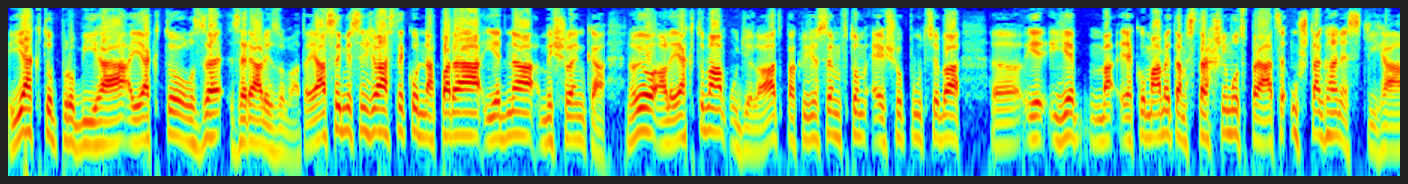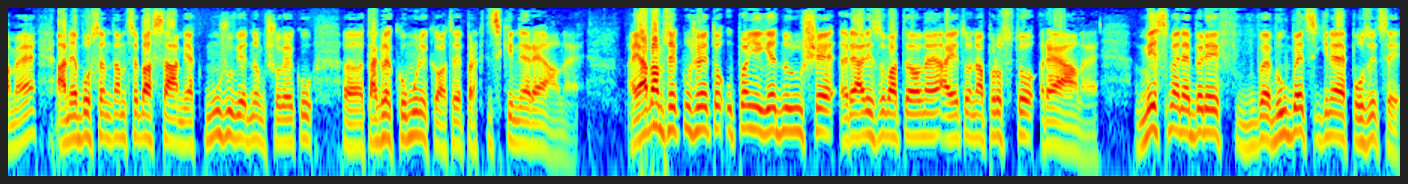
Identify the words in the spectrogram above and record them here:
jak to probíhá a jak to lze zrealizovat. A já si myslím, že vás jako napadá jedna myšlenka. No jo, ale jak to mám udělat, pak, když jsem v tom e-shopu třeba, eh, je, je, jako máme tam strašně moc práce, už takhle nestíháme, anebo jsem tam třeba sám, jak můžu v jednom člověku eh, takhle komunikovat, to je prakticky nereálné. A já vám řeknu, že je to úplně jednoduše realizovatelné a je to naprosto reálné. My jsme nebyli ve vůbec jiné pozici.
